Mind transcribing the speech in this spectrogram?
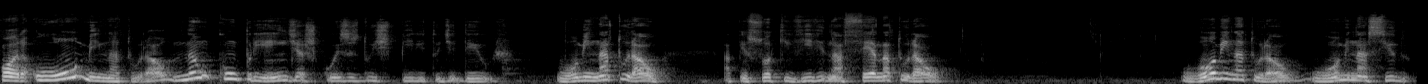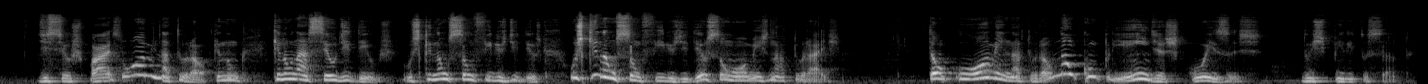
Ora, o homem natural não compreende as coisas do Espírito de Deus. O homem natural, a pessoa que vive na fé natural. O homem natural, o homem nascido de seus pais, o homem natural, que não, que não nasceu de Deus, os que não são filhos de Deus. Os que não são filhos de Deus são homens naturais. Então, o homem natural não compreende as coisas do Espírito Santo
